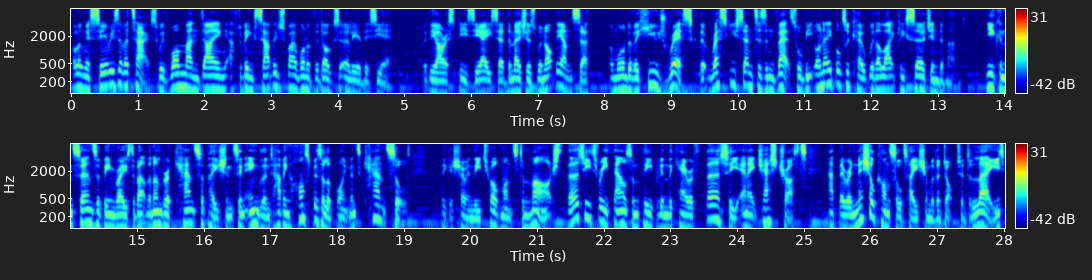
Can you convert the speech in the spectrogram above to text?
following a series of attacks, with one man dying after being savaged by one of the dogs earlier this year. But the RSPCA said the measures were not the answer and warned of a huge risk that rescue centres and vets will be unable to cope with a likely surge in demand. New concerns have been raised about the number of cancer patients in England having hospital appointments cancelled. Figures showing the 12 months to March, 33,000 people in the care of 30 NHS trusts had their initial consultation with a doctor delayed.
